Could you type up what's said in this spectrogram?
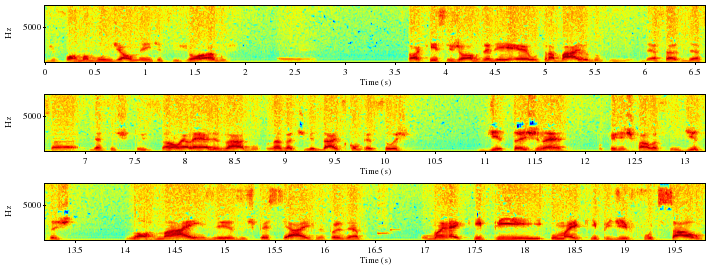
de forma mundialmente esses jogos. É, só que esses jogos, ele, é, o trabalho do, dessa, dessa, dessa instituição ela é realizado nas atividades com pessoas ditas, né? Porque a gente fala assim, ditas normais e especiais, né? Por exemplo, uma equipe, uma equipe de futsal,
